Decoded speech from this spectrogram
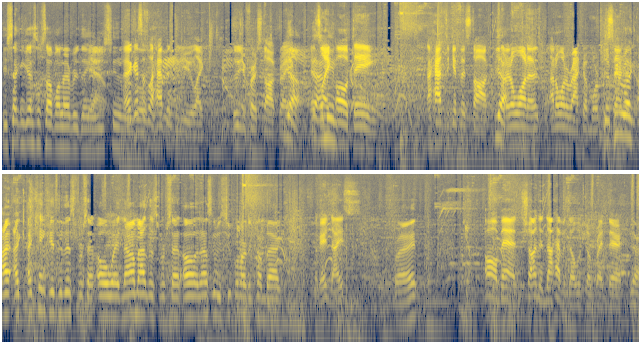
he second guessed himself on everything. And Yeah. you've seen I guess that's what happens when you like lose your first stock, right? Yeah, It's yeah, I like, mean- oh dang, I have to get this stock. Yeah. I don't want to. I don't want to rack up more Yeah, percent. people are like, I, I, I can't get to this percent. Oh, wait, now I'm at this percent. Oh, now it's going to be super hard to come back. okay, nice. Right? Oh man, Sean did not have a double jump right there. Yeah.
